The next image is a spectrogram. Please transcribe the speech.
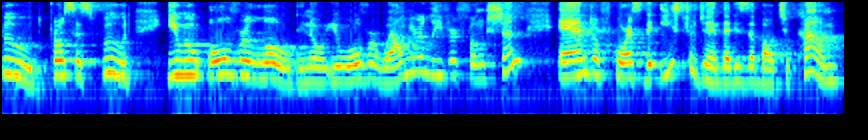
food processed food you will overload you know you overwhelm your liver function. And of course the estrogen that is about to come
